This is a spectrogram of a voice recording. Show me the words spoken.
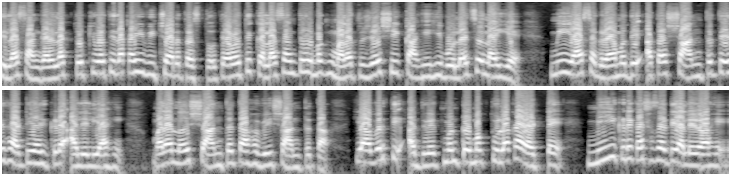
तिला सांगायला लागतो किंवा तिला काही विचारत असतो. त्यावर ते कला सांगते हे बघ मला तुझ्याशी काहीही बोलायचं नाहीये. मी या सगळ्यामध्ये आता शांततेसाठी इकडे आलेली आहे. मला न शांतता हवी शांतता. यावरती अद्वैत म्हणतो मग तुला काय वाटतंय? मी इकडे कशासाठी आलेलो आहे?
